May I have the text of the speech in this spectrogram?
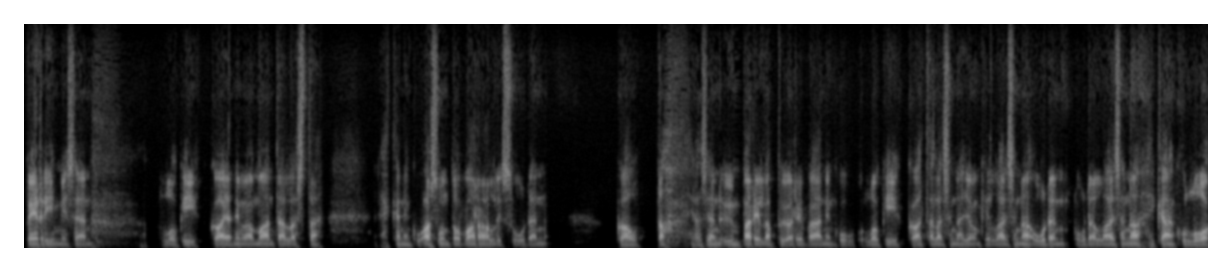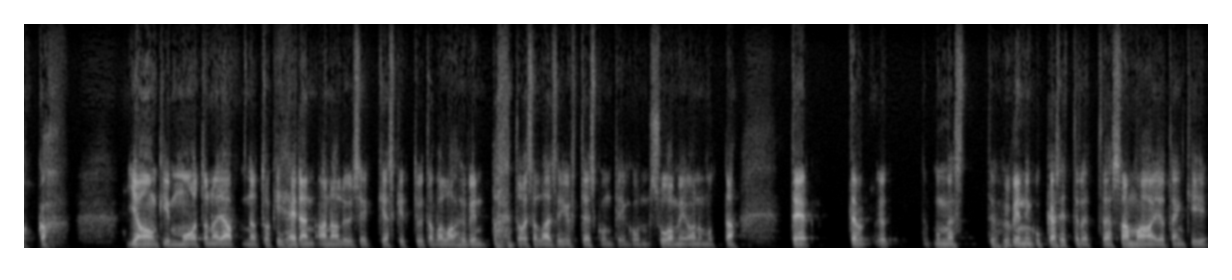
perimisen logiikkaa ja nimenomaan tällaista ehkä niin kuin asuntovarallisuuden kautta ja sen ympärillä pyörivää niin kuin logiikkaa tällaisena jonkinlaisena uuden, uudenlaisena ikään kuin luokka jaonkin muotona, ja no toki heidän analyysi keskittyy tavallaan hyvin toisenlaisiin yhteiskuntiin kuin Suomi on, mutta te, te mun mielestä te hyvin niin kuin käsittelette tätä samaa jotenkin,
